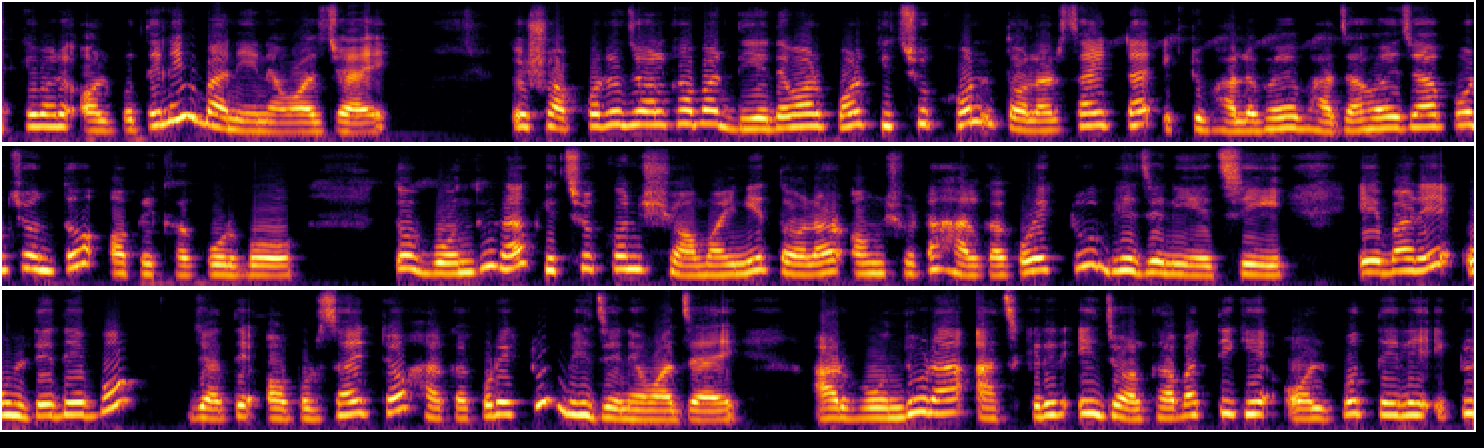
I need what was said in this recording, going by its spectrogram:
একেবারে অল্প তেলেই বানিয়ে নেওয়া যায়। তো সবকটা জলখাবার দিয়ে দেওয়ার পর কিছুক্ষণ তলার সাইডটা একটু ভালোভাবে ভাজা হয়ে যাওয়া পর্যন্ত অপেক্ষা করব। তো বন্ধুরা, কিছুক্ষণ সময় নিয়ে তলার অংশটা হালকা করে একটু ভেজে নিয়েছি। এবারে উল্টে দেব যাতে অপর সাইডটাও হালকা করে একটু ভেজে নেওয়া যায়। আর বন্ধুরা, আজকের এই জলখাবারটিকে অল্প তেলে একটু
